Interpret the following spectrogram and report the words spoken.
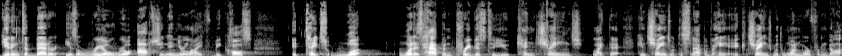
getting to better is a real, real option in your life because it takes what what has happened previous to you can change like that. It can change with the snap of a hand. It can change with one word from God.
